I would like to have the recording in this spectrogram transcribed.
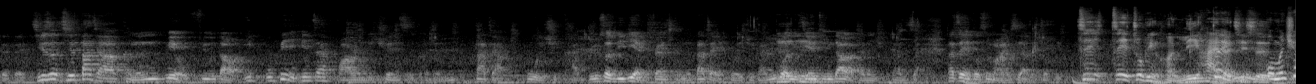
对对，其实其实大家可能没有 feel 到，一不变一变在华人的圈子，可能大家不会去看。比如说《李连非常成的，大家也不会去看。如果你今天听到了，可能去看一下。那这些都是马来西亚的作品。这这些作品很厉害的，其实。我们去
